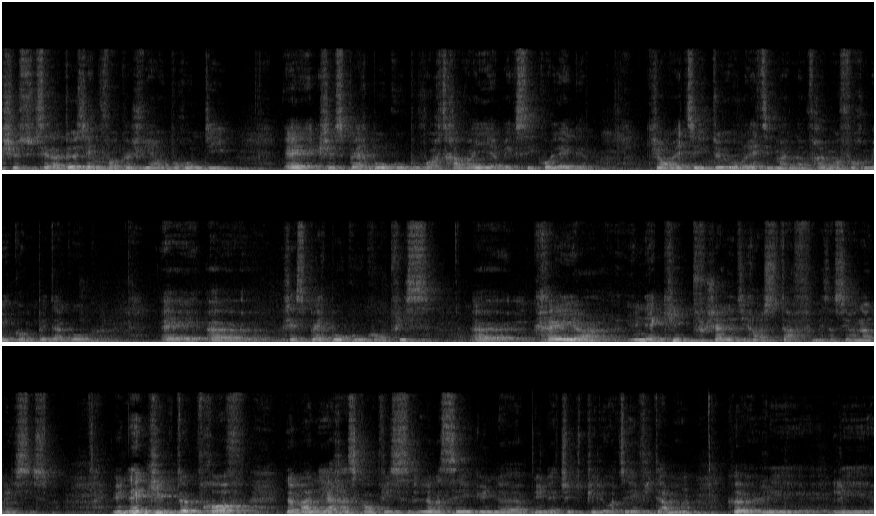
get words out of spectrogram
c'est la deuxième fois que je viens au Burundi et j'espère beaucoup pouvoir travailler avec ces collègues qui ont été, deux ont été maintenant vraiment formés comme pédagogues. Et euh, j'espère beaucoup qu'on puisse euh, créer une équipe, j'allais dire un staff, mais ça c'est un anglicisme, une équipe de profs de manière à ce qu'on puisse lancer une, une, étude pilote, évidemment, que euh,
